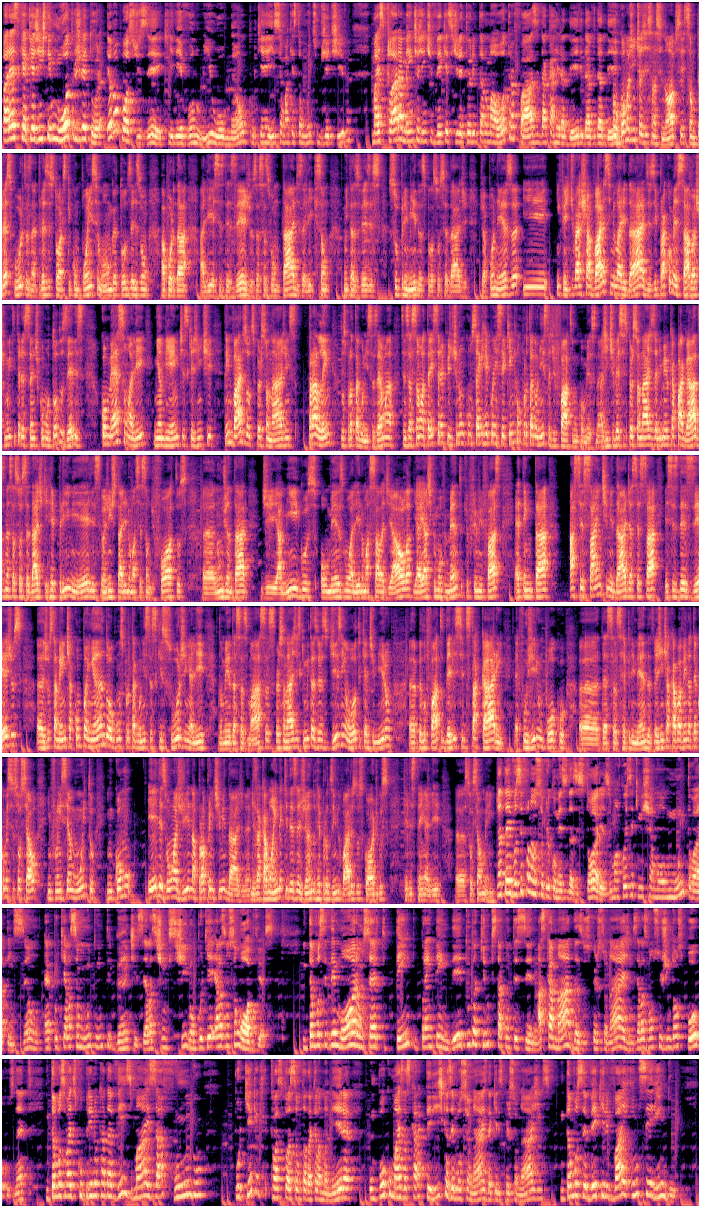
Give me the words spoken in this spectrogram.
Parece que aqui a gente tem um outro diretor. Eu não posso dizer que ele evoluiu ou não, porque isso é uma questão muito subjetiva mas claramente a gente vê que esse diretor está numa outra fase da carreira dele, da vida dele. Bom, como a gente já disse na sinopse, são três curtas, né? Três histórias que compõem esse longa. Todos eles vão abordar ali esses desejos, essas vontades ali que são muitas vezes suprimidas pela sociedade japonesa e, enfim, a gente vai achar várias similaridades e para começar, eu acho muito interessante como todos eles começam ali em ambientes que a gente tem vários outros personagens para além dos protagonistas. É uma sensação até estranha porque a gente não consegue reconhecer quem que é um protagonista de fato no começo, né? A gente vê esses personagens ali meio que apagados nessa sociedade que reprime eles. Então a gente tá ali numa sessão de fotos, uh, num jantar de amigos ou mesmo ali numa sala de aula. E aí acho que o movimento que o filme faz é tentar acessar a intimidade, acessar esses desejos justamente acompanhando alguns protagonistas que surgem ali no meio dessas massas, personagens que muitas vezes dizem ao outro que admiram uh, pelo fato deles se destacarem, é, fugirem um pouco uh, dessas reprimendas. E a gente acaba vendo até como esse social influencia muito em como eles vão agir na própria intimidade, né? Eles acabam ainda que desejando, reproduzindo vários dos códigos que eles têm ali uh, socialmente. Nataí, você falando sobre o começo das histórias, uma coisa que me chamou muito a atenção é porque elas são muito intrigantes, elas te instigam porque elas não são óbvias. Então você demora um certo tempo para entender tudo aquilo que está acontecendo. As camadas dos personagens, elas vão surgindo aos poucos, né? Então você vai descobrindo cada vez mais a fundo por que, que aquela situação está daquela maneira, um pouco mais das características emocionais daqueles personagens. Então você vê que ele vai inserindo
